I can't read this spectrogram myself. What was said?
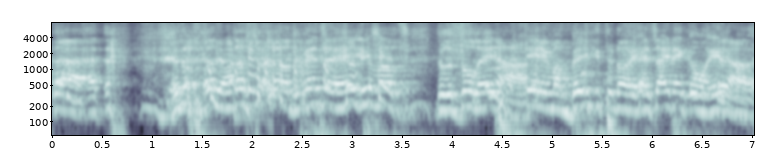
Ja, het- dat, dat, dat is geweldig. Die mensen helemaal door het dolle heen. Ja. Teringman bekertoernooi. En zij denken allemaal helemaal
